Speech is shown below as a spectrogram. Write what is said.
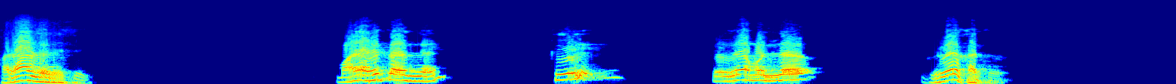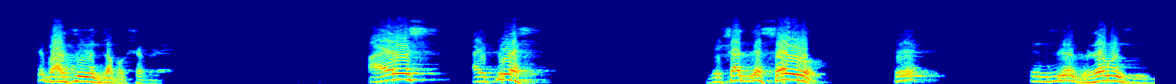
फरार झाले मला हे कळत नाही की केंद्रामधलं गृह खातं हे भारतीय जनता पक्षाकडे आहे. I S I P S देशातले सर्व हे केंद्रीय गृहमंत्री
